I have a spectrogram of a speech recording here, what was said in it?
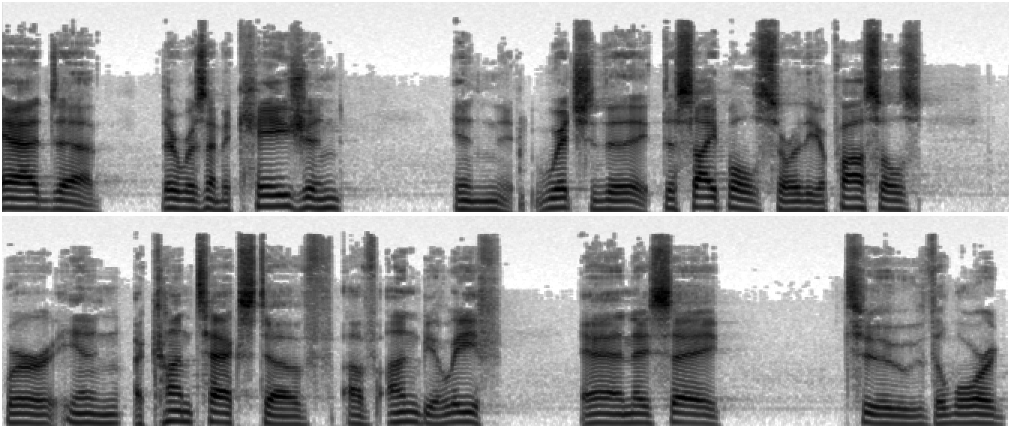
And uh, there was an occasion in which the disciples or the apostles were in a context of, of unbelief, and they say to the Lord,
